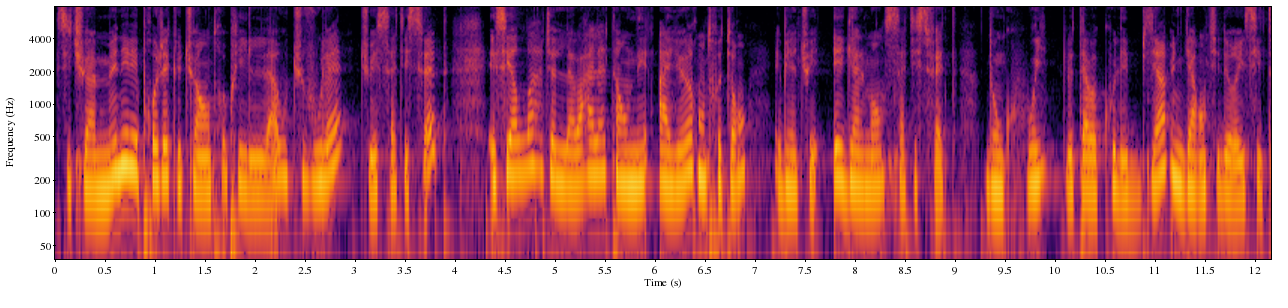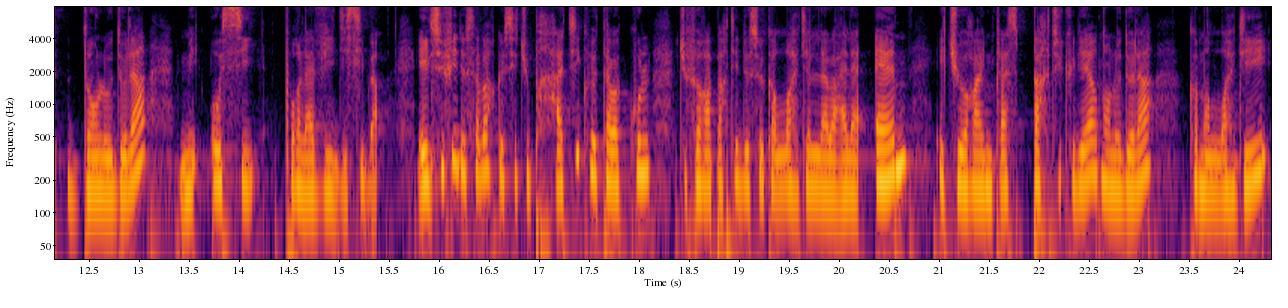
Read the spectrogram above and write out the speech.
Si tu as mené les projets que tu as entrepris là où tu voulais, tu es satisfaite. Et si Allah t'a emmené ailleurs entre-temps, eh bien tu es également satisfaite. Donc oui, le tawakkul est bien une garantie de réussite dans l'au-delà, mais aussi pour la vie d'ici-bas. Et il suffit de savoir que si tu pratiques le tawakkul, tu feras partie de ce qu'Allah aime et tu auras une place particulière dans l'au-delà, comme Allah dit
